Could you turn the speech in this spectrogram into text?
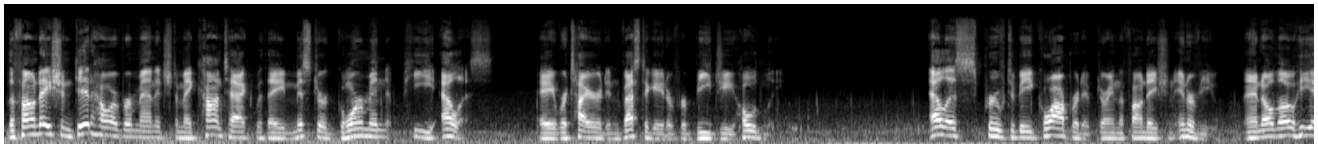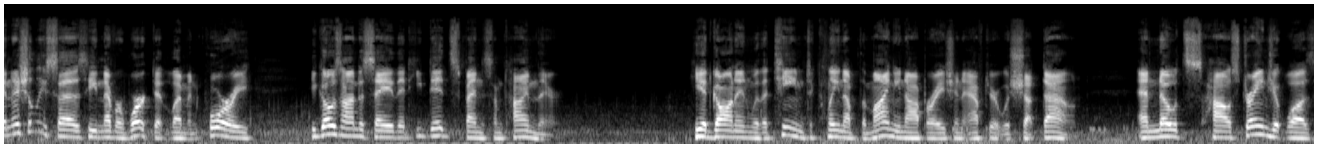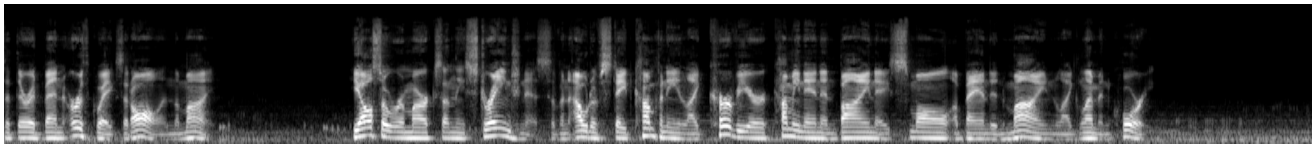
The Foundation did, however, manage to make contact with a Mr. Gorman P. Ellis, a retired investigator for BG Hoadley. Ellis proved to be cooperative during the Foundation interview, and although he initially says he never worked at Lemon Quarry, he goes on to say that he did spend some time there. He had gone in with a team to clean up the mining operation after it was shut down, and notes how strange it was that there had been earthquakes at all in the mine. He also remarks on the strangeness of an out of state company like Curvier coming in and buying a small abandoned mine like Lemon Quarry.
